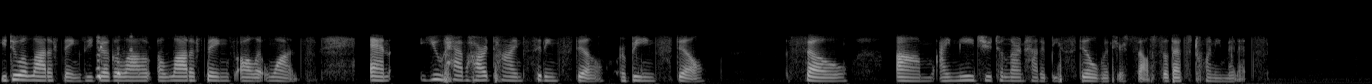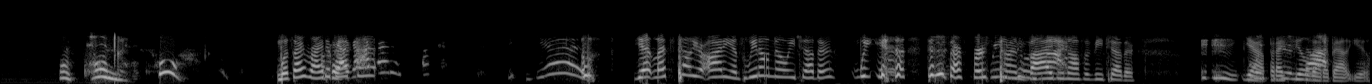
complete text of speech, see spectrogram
You do a lot of things. You juggle a lot, a lot of things all at once. And you have a hard time sitting still or being still. So, um, I need you to learn how to be still with yourself. So that's 20 minutes. That's ten minutes. Whew. Was I right okay, about I got, that? I got. Yes. Yeah, let's tell your audience we don't know each other. We this is our first We time vibing not. off of each other. yeah, We but I feel not. that about you.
